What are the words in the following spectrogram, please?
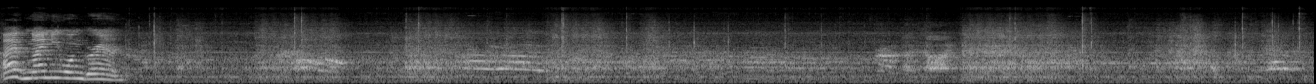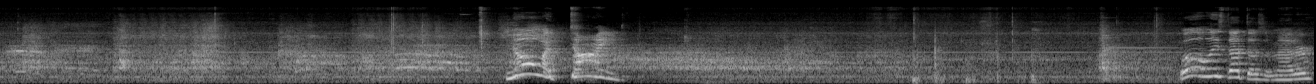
I have 91 grand. No, I died! Well, at least that doesn't matter.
